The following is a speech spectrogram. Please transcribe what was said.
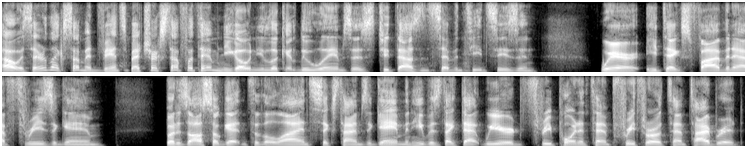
oh, is there like some advanced metric stuff with him? And you go and you look at Lou Williams's 2017 season where he takes five and a half threes a game, but is also getting to the line six times a game. And he was like that weird three point attempt, free throw attempt hybrid.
